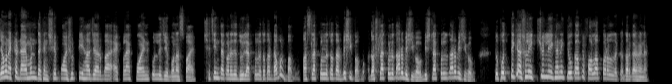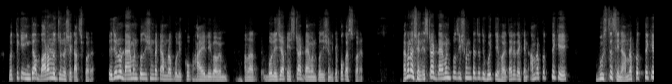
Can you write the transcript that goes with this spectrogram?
যেমন একটা ডায়মন্ড দেখেন, সে পঁয়ষট্টি হাজার বা এক লাখ পয়েন্ট করলে যে বোনাস পায়, সে চিন্তা করে যে দুই লাখ করলে তো তার ডাবল পাবো, পাঁচ লাখ করলে তো তার বেশি পাবো, দশ লাখ করলে তো আরও বেশি পাবো, বিশ লাখ করলে তো আরও বেশি পাবো। তো প্রত্যেকে আসলে অ্যাকচুয়ালি এখানে কেউ কাউকে ফলো আপ করার দরকার হয় না। প্রত্যেকে ইনকাম বাড়ানোর জন্য সে কাজ করে। এই জন্য ডায়মন্ড পজিশনটাকে আমরা বলি খুব হাইলি ভাবে আমরা বলি যে আপনি স্টার্ট ডায়মন্ড পজিশনকে ফোকাস করেন। এখন আসেন স্টার্ট ডায়মন্ড পজিশনটা যদি হইতে হয় তাহলে দেখেন, আমরা প্রত্যেকে বুঝতেছি না, আমরা প্রত্যেকে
